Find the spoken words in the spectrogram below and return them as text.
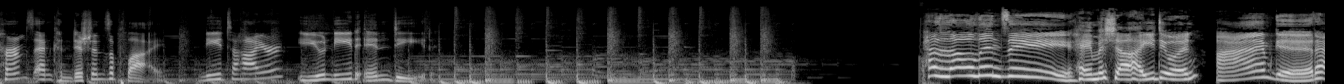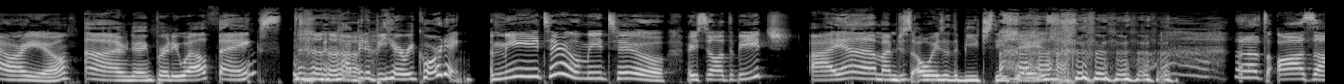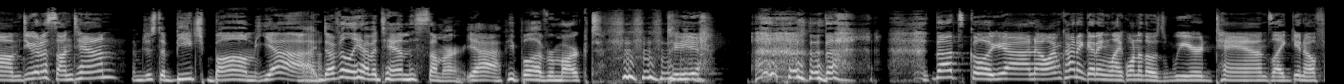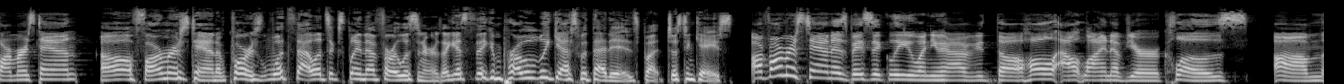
Terms and conditions apply. Need to hire? You need Indeed. Hello, Lindsay. Hey, Michelle, how you doing? I'm good. How are you? I'm doing pretty well, thanks. Happy to be here recording. Me too. Me too. Are you still at the beach? I am. I'm just always at the beach these days. That's awesome. Do you get a suntan? I'm just a beach bum. Yeah, I definitely have a tan this summer. Yeah, people have remarked. yeah. That- that's cool. Yeah, no, I'm kind of getting like one of those weird tans, like, you know, farmer's tan. Oh, farmer's tan, of course. What's that? Let's explain that for our listeners. I guess they can probably guess what that is, but just in case. A farmer's tan is basically when you have the whole outline of your clothes, um,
